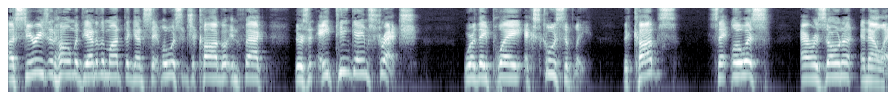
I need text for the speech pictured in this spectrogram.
A series at home at the end of the month against St. Louis and Chicago. In fact, there's an 18 game stretch where they play exclusively the Cubs, St. Louis, Arizona, and LA.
